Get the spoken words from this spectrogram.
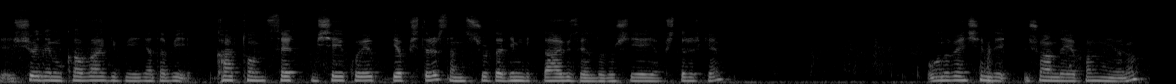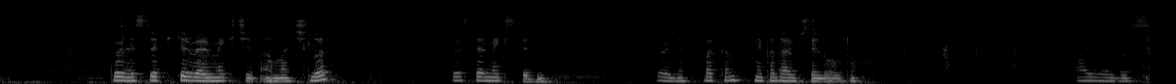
e, şöyle mukavva gibi ya da bir karton sert bir şey koyup yapıştırırsanız şurada dimdik daha güzel durur şeye yapıştırırken. Onu ben şimdi şu anda yapamıyorum. Böyle size fikir vermek için amaçlı göstermek istedim. Böyle bakın ne kadar güzel oldu. Ay yıldız.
